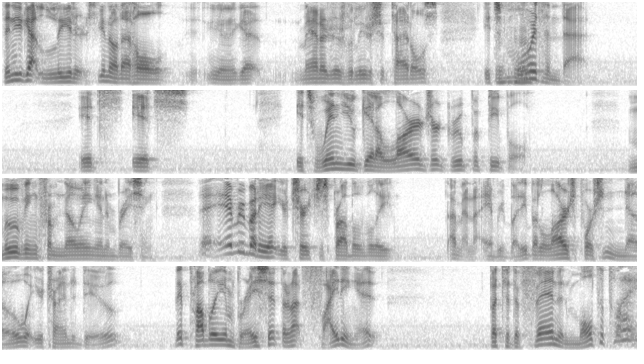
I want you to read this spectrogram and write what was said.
Then you got leaders. You know that whole you know you got managers with leadership titles. It's mm-hmm. more than that. It's it's it's when you get a larger group of people moving from knowing and embracing. Everybody at your church is probably I mean not everybody, but a large portion know what you're trying to do. They probably embrace it. They're not fighting it. But to defend and multiply,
